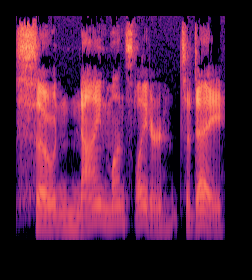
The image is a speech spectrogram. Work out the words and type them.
So nine months later, today,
